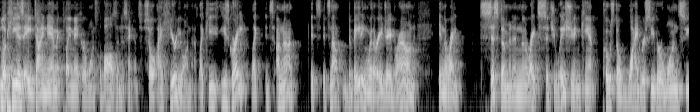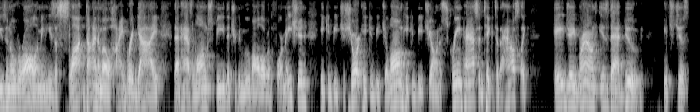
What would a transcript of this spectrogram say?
Look, he is a dynamic playmaker once the ball's in his hands. So I hear you on that. Like he he's great. Like it's I'm not it's it's not debating whether AJ Brown in the right system and in the right situation can't post a wide receiver one season overall. I mean, he's a slot dynamo hybrid guy that has long speed that you can move all over the formation. He can beat you short, he can beat you long, he can beat you on a screen pass and take it to the house. Like AJ Brown is that dude. It's just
